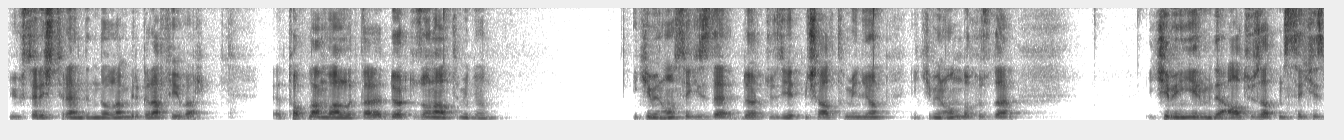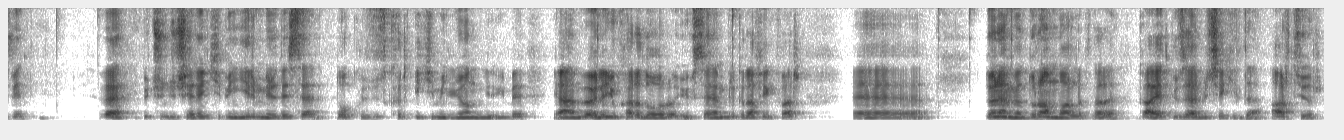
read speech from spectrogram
yükseliş trendinde olan bir grafiği var. E, toplam varlıkları 416 milyon 2018'de, 476 milyon 2019'da, 2020'de 668 bin ve 3. çeyrek 2021'de ise 942 milyon gibi yani böyle yukarı doğru yükselen bir grafik var. Ee, dönem ve duran varlıkları gayet güzel bir şekilde artıyor.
